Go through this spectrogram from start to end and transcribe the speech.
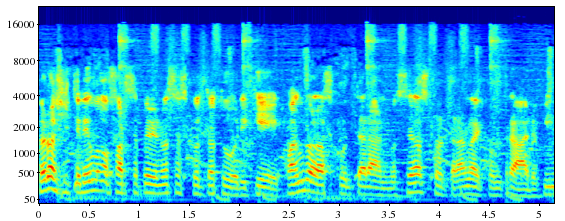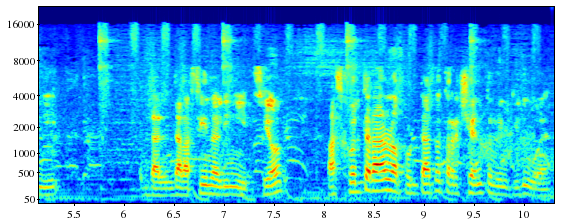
però ci tenevo a far sapere ai nostri ascoltatori che quando l'ascolteranno, se l'ascolteranno al contrario, quindi dal- dalla fine all'inizio, ascolteranno la puntata 322.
